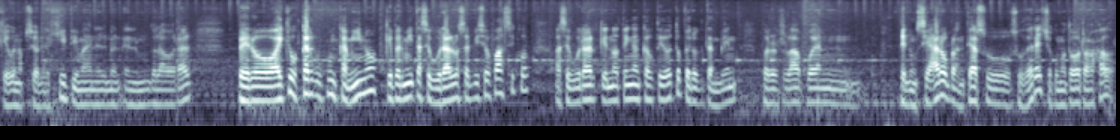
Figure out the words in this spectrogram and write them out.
que es una opción legítima en el, mundo laboral, pero hay que buscar un camino que permita asegurar los servicios básicos, asegurar que no tengan cautivo esto, pero que también, por otro lado, puedan denunciar o plantear sus derechos como todo trabajador.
